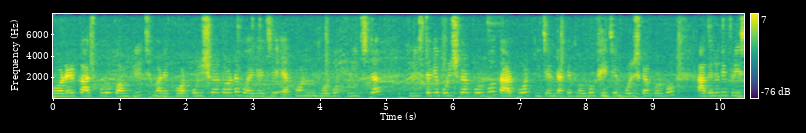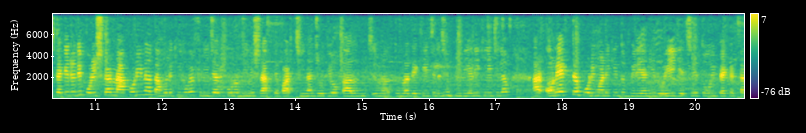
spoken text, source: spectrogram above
ঘরের কাজ পুরো কমপ্লিট মানে ঘর পরিষ্কার করাটা হয়ে গেছে। এখন ধরবো ফ্রিজটা ফ্রিজটাকে পরিষ্কার করব, তারপর কিচেনটাকে ধরবো কিচেন পরিষ্কার করব। আগে যদি ফ্রিজটাকে যদি পরিষ্কার না করি না, তাহলে কি হবে? ফ্রিজে আমি কোনো জিনিস রাখতে পারছি না। যদিও কাল তোমরা দেখিয়েছিলে যে বিরিয়ানি খেয়েছিলাম। আর অনেকটা পরিমাণে কিন্তু বিরিয়ানি রয়েই গেছে। তো ওই প্যাকেটটা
